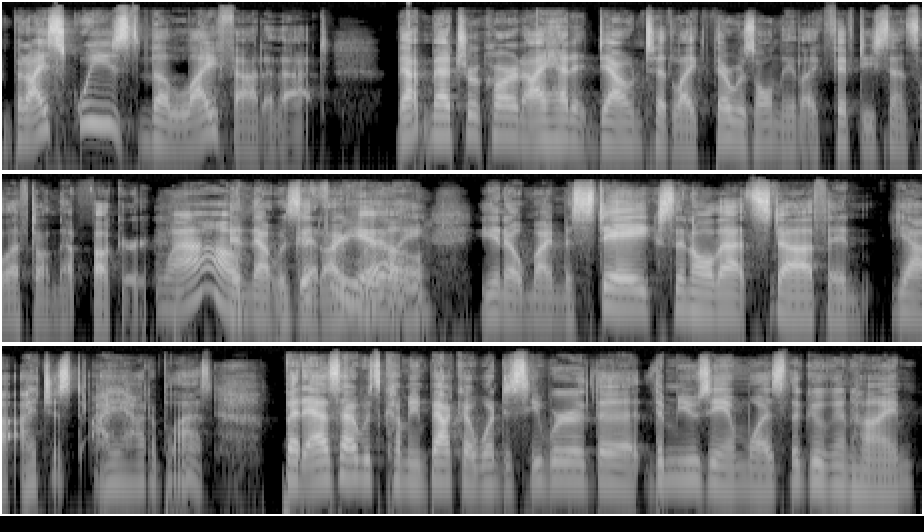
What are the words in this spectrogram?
But I squeezed the life out of that. That Metro card, I had it down to like there was only like fifty cents left on that fucker. Wow, And that was good it. I you. really, you know, my mistakes and all that stuff. And yeah, I just I had a blast. But as I was coming back, I wanted to see where the the museum was, the Guggenheim.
